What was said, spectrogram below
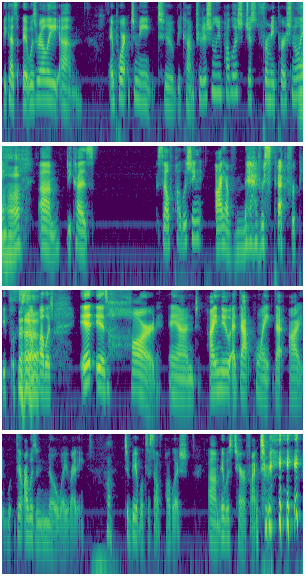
because it was really um, important to me to become traditionally published, just for me personally Uh huh. um, because self-publishing i have mad respect for people who self-publish it is hard and i knew at that point that i there i was in no way ready Huh. to be able to self-publish um, it was terrifying to me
